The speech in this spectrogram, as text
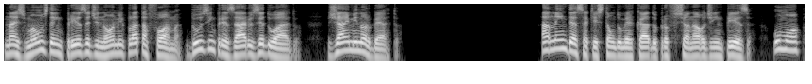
nas mãos da empresa de nome Plataforma, dos empresários Eduardo, Jaime Norberto. Além dessa questão do mercado profissional de limpeza, o MOP,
